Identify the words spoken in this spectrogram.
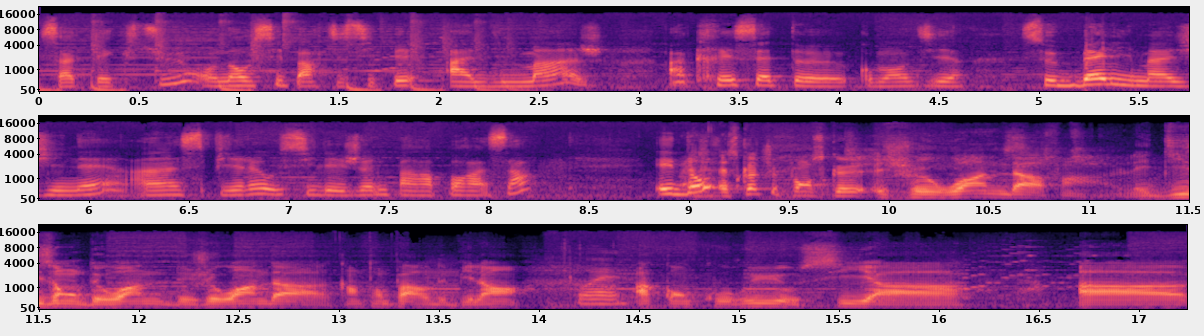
sa texture. On a aussi participé à l'image, à créer cette, comment dire, ce bel imaginaire, à inspirer aussi les jeunes par rapport à ça. Et donc, est-ce que tu penses que Joanda, enfin les 10 ans de, de Joanda, quand on parle de bilan, a concouru aussi à à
